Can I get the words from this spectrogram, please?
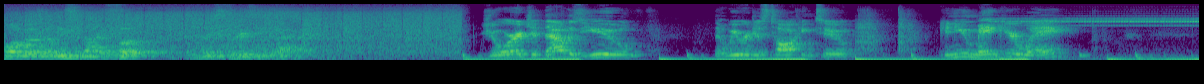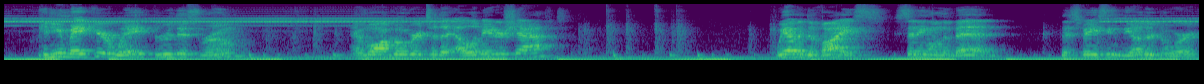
Wall at least another foot, at least three feet back. George, if that was you that we were just talking to, can you make your way? Can you make your way through this room and walk over to the elevator shaft? We have a device sitting on the bed that's facing the other door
